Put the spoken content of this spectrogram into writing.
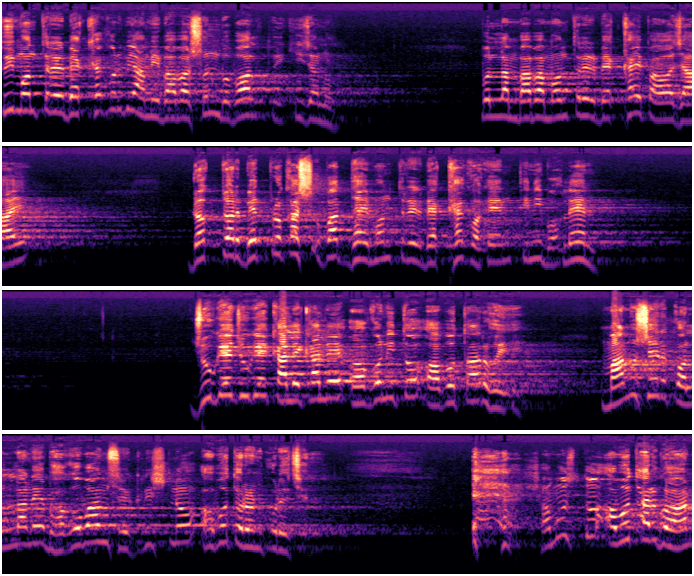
তুই মন্ত্রের ব্যাখ্যা করবি, আমি বাবা শুনব, বল, তুই কি জানো? বললাম, বাবা, মন্ত্রের ব্যাখ্যায় পাওয়া যায়। ডক্টর বেদপ্রকাশ উপাধ্যায় মন্ত্রের ব্যাখ্যা করেন, তিনি বলেন, যুগে যুগে কালে কালে অগণিত অবতার হয়ে মানুষের কল্যাণে ভগবান শ্রীকৃষ্ণ অবতরণ করেছেন। সমস্ত অবতারগণ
